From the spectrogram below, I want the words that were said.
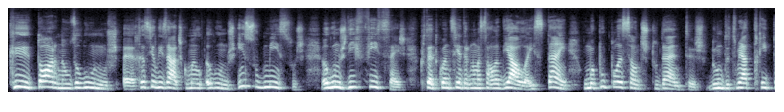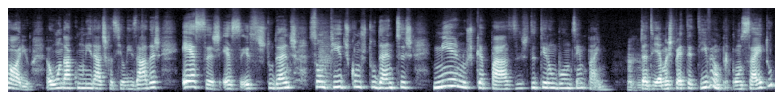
que tornam os alunos uh, racializados como alunos insubmissos, alunos difíceis. Portanto, quando se entra numa sala de aula e se tem uma população de estudantes de um determinado território onde há comunidades racializadas, essas, esses estudantes são tidos como estudantes menos capazes de ter um bom desempenho. Uhum. Portanto, é uma expectativa, é um preconceito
